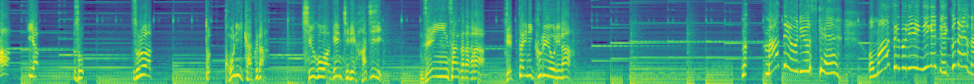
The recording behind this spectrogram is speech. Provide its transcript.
あいやそそれはととにかくだ。集合は現地に8時。全員参加だから絶対に来るようにな。ま待てよ竜介。思わせぶりに逃げていくなよな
